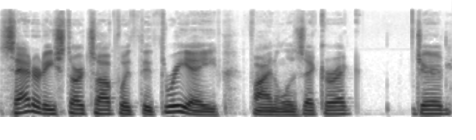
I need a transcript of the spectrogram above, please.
Saturday starts off with the 3A final. Is that correct, Jared?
